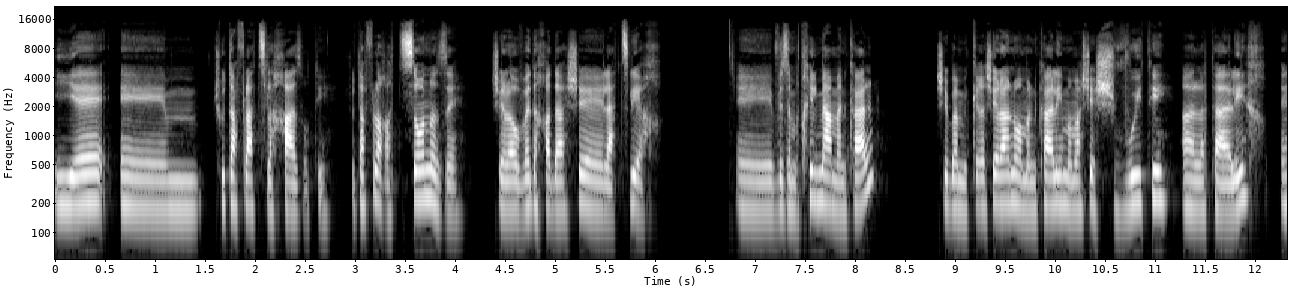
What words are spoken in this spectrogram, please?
יהיה אה, שותף להצלחה הזאת, שותף לרצון הזה של העובד החדש אה, להצליח. אה, וזה מתחיל מהמנכ"ל, שבמקרה שלנו המנכ"לים ממש ישבו איתי על התהליך, אה,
